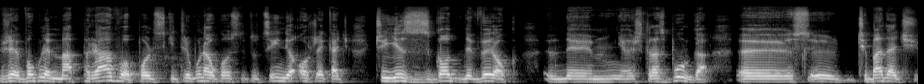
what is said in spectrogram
że w ogóle ma prawo polski Trybunał Konstytucyjny orzekać, czy jest zgodny wyrok Strasburga, y, y, czy badać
